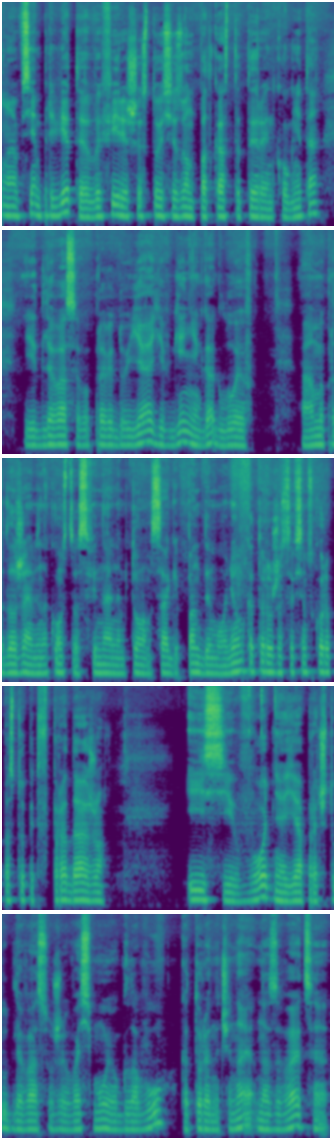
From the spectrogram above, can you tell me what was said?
А, Всем привет! В эфире шестой сезон подкаста Terra Incognita. И для вас его проведу я, Евгений Гаглоев. А Мы продолжаем знакомство с финальным томом саги Пандемониум, который уже совсем скоро поступит в продажу. И сегодня я прочту для вас уже восьмую главу, которая начиная, называется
